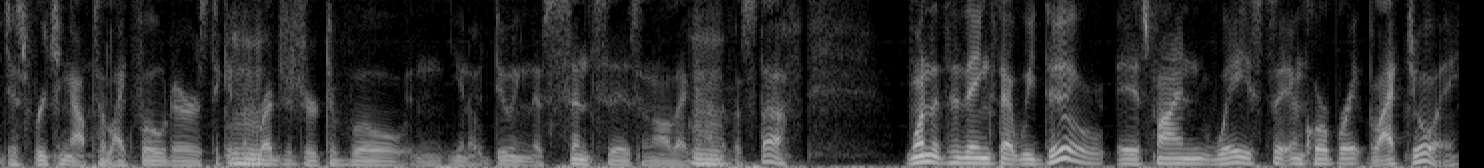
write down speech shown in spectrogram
just reaching out to like voters to get them mm-hmm. registered to vote and you know doing the census and all that kind mm-hmm. of a stuff. One of the things that we do is find ways to incorporate Black Joy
